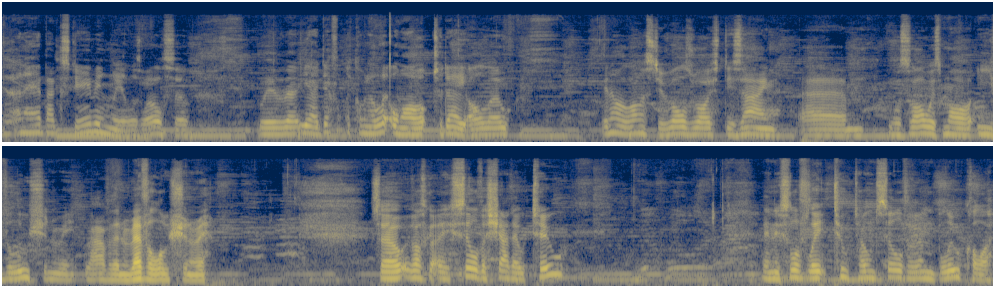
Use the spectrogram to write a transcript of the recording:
an airbag steering wheel as well. So we're uh, yeah definitely coming a little more up to date. Although in all honesty, Rolls-Royce design um, was always more evolutionary rather than revolutionary. So we've also got a Silver Shadow 2 in this lovely two-tone silver and blue colour.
